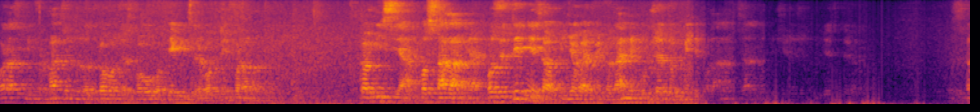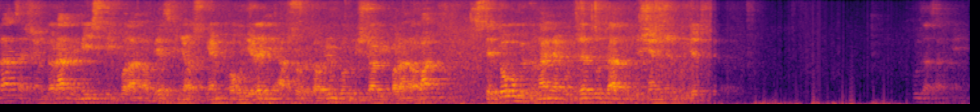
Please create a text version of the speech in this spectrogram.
oraz informacją dodatkową zespołu opieki zdrowotnej Polonowej. Komisja postanawia pozytywnie zaopiniować wykonanie budżetu gminy Polanów za 2020 rok. Zwraca się do Rady Miejskiej w Polanowie z wnioskiem o udzielenie absolutorium burmistrzowi Polanowa z tytułu wykonania budżetu za 2020 rok. Uzasadnienie.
